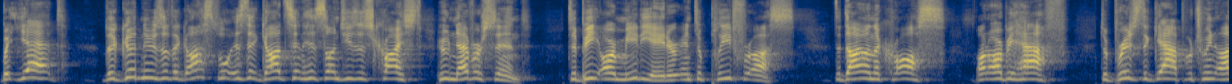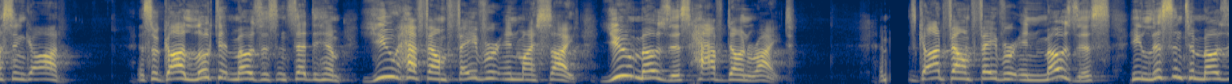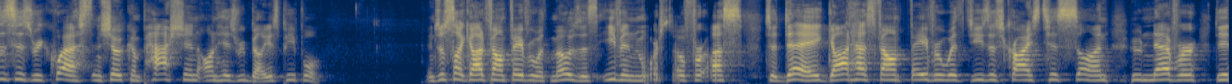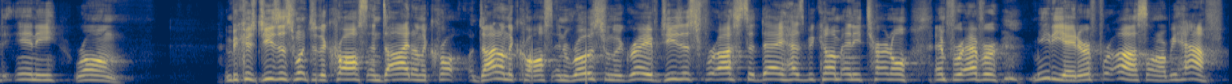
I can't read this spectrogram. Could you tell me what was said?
But yet, the good news of the gospel is that God sent his son Jesus Christ, who never sinned to be our mediator and to plead for us, to die on the cross on our behalf, to bridge the gap between us and God. And so God looked at Moses and said to him, You have found favor in my sight. You, Moses, have done right. And because God found favor in Moses, he listened to Moses' request and showed compassion on his rebellious people. And just like God found favor with Moses, even more so for us today, God has found favor with Jesus Christ, his son, who never did any wrong. And because Jesus went to the cross and died on the, cro- died on the cross and rose from the grave, Jesus for us today has become an eternal and forever mediator for us on our behalf.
